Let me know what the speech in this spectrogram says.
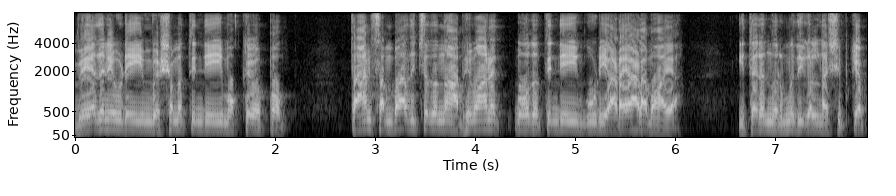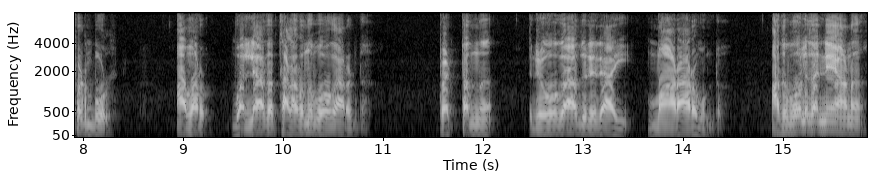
വേദനയുടെയും വിഷമത്തിന്റെയും ഒക്കെ ഒപ്പം താൻ സമ്പാദിച്ചതെന്ന അഭിമാനബോധത്തിന്റെയും കൂടി അടയാളമായ ഇത്തരം നിർമ്മിതികൾ നശിപ്പിക്കപ്പെടുമ്പോൾ അവർ വല്ലാതെ തളർന്നു പോകാറുണ്ട്. പെട്ടെന്ന് രോഗാതുരരായി മാറാറുമുണ്ട്. അതുപോലെ തന്നെയാണ്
